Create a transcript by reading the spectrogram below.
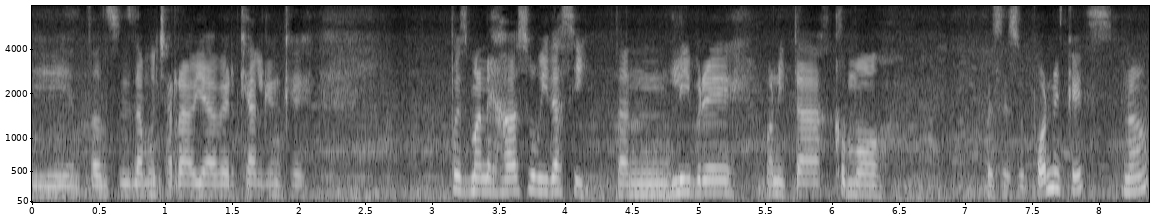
Y entonces da mucha rabia ver que alguien que pues manejaba su vida así, tan libre, bonita como pues se supone que es, ¿no?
